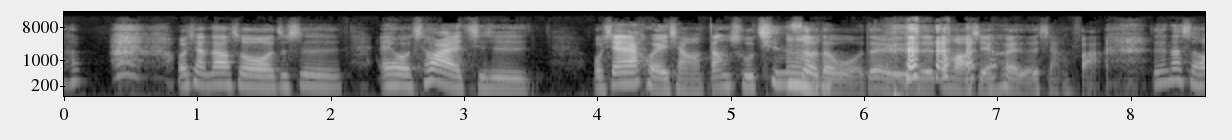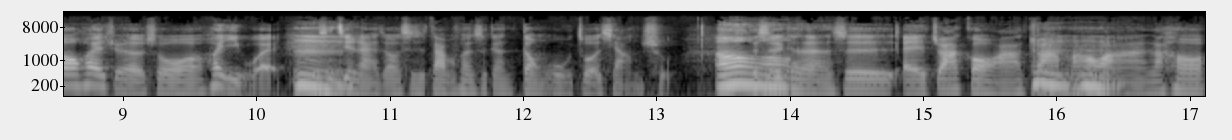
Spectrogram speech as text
我想到说，就是哎，我后来其实。我现在回想当初青涩的我对于就是动保协会的想法，嗯、就是那时候会觉得说，会以为就是进来之后，其实大部分是跟动物做相处，哦，就是可能是哎、欸、抓狗啊、抓猫啊，嗯嗯，然后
